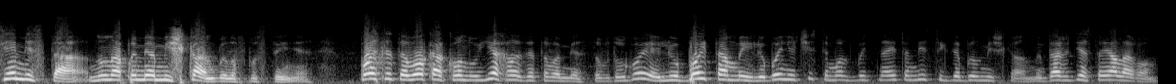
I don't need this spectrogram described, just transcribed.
те места, ну, например, Мешкан было в пустыне. После того, как он уехал из этого места в другое, любой там и любой нечистый может быть на этом месте, где был Мешкан, даже где стоял Арон.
